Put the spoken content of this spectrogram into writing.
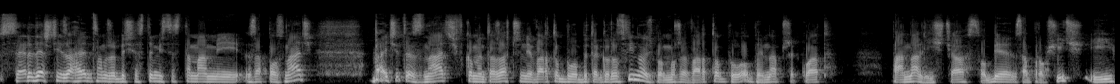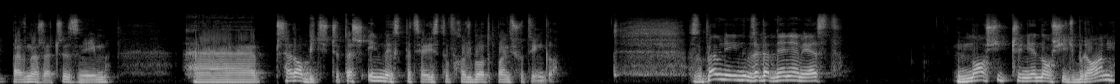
Serdecznie zachęcam, żeby się z tymi systemami zapoznać. Dajcie też znać w komentarzach, czy nie warto byłoby tego rozwinąć, bo może warto byłoby na przykład pana liścia sobie zaprosić i pewne rzeczy z nim przerobić, czy też innych specjalistów, choćby od point shootingu. Zupełnie innym zagadnieniem jest nosić czy nie nosić broń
